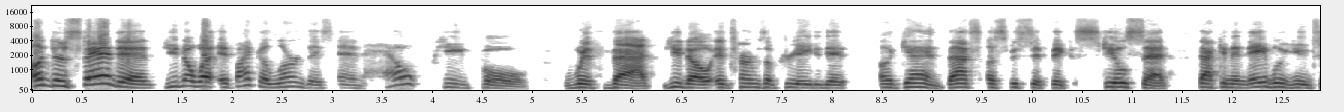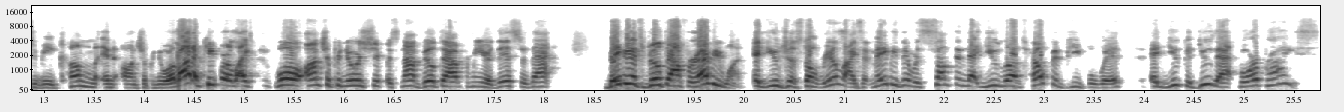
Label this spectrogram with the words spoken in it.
understanding, you know what, if I could learn this and help people with that, you know, in terms of creating it, again, that's a specific skill set that can enable you to become an entrepreneur. A lot of people are like, well, entrepreneurship is not built out for me or this or that. Maybe it's built out for everyone and you just don't realize it. Maybe there was something that you loved helping people with and you could do that for a price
